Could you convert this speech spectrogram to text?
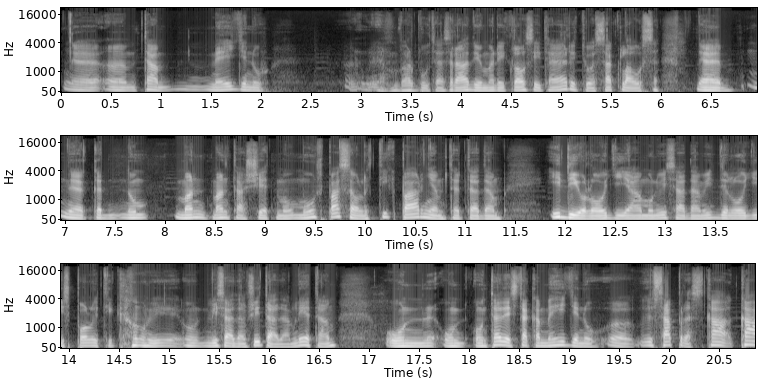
tā mēģinu uh, varbūt tās rādījuma arī klausītāji arī to saklausa, kad, nu, man, man tā šķiet, mūsu pasauli tik pārņemta ar tādām ideoloģijām un visādām ideoloģijas politikām un, un visādām šitādām lietām, un, un, un tad es tā kā mēģinu uh, saprast, kā, kā,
